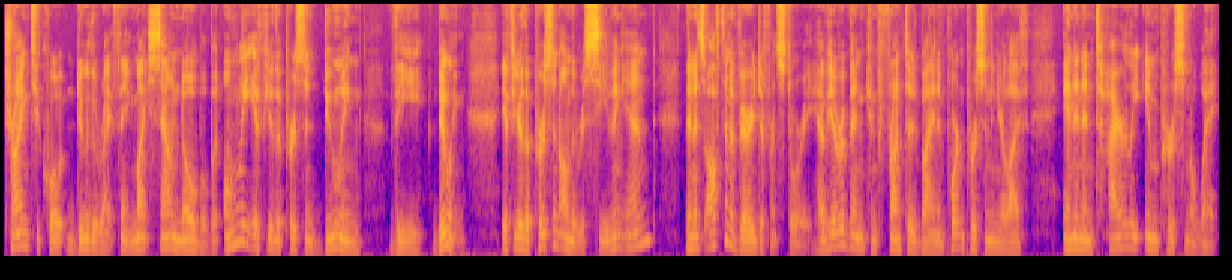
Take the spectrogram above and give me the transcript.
Trying to, quote, do the right thing might sound noble, but only if you're the person doing the doing. If you're the person on the receiving end, then it's often a very different story. Have you ever been confronted by an important person in your life in an entirely impersonal way?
